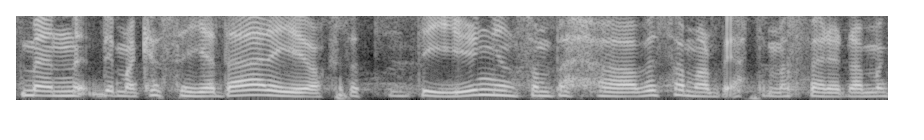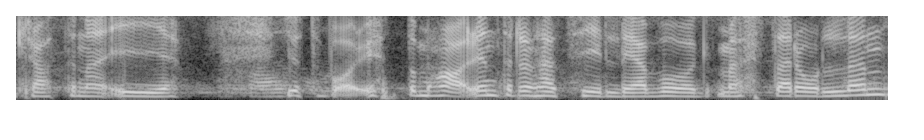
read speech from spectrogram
Men det man kan säga där är ju också att det är ju ingen som behöver samarbeta med Sverigedemokraterna i Göteborg. De har inte den här tydliga vågmästarrollen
